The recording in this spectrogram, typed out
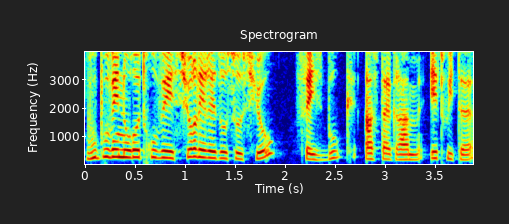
Vous pouvez nous retrouver sur les réseaux sociaux, Facebook, Instagram et Twitter.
